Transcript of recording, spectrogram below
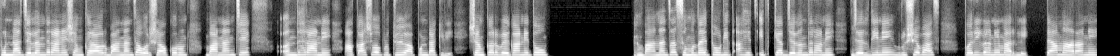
पुन्हा जलंधराने शंकरावर बाणांचा वर्षाव करून बाणांचे अंधराने आकाश व पृथ्वी व्यापून टाकली. शंकर वेगाने तो बाणाचा समुदाय तोडीत आहेच इतक्यात जलंधराने जल्दीने वृषभास परिघाने मारले. त्या माराने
